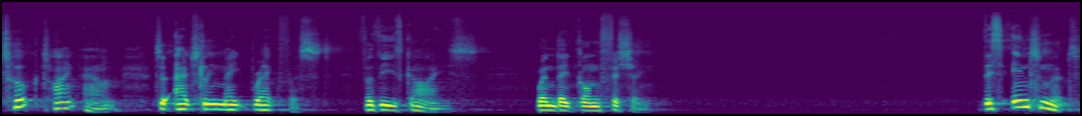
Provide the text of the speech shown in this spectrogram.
took time out to actually make breakfast for these guys when they'd gone fishing. This intimate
